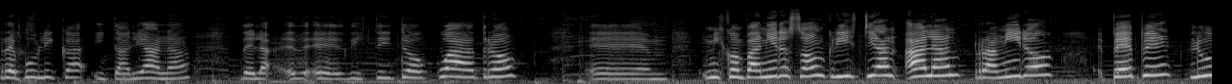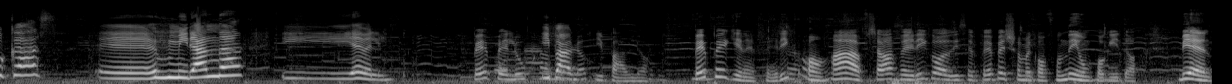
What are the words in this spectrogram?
República Italiana del Distrito 4. Eh, mis compañeros son Cristian, Alan, Ramiro, Pepe, Lucas, eh, Miranda y Evelyn. Pepe, Lucas Y Pablo. Y Pablo. ¿Pepe quién es? ¿Federico? Ah, se llama Federico, dice Pepe, yo me confundí un poquito. Bien,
